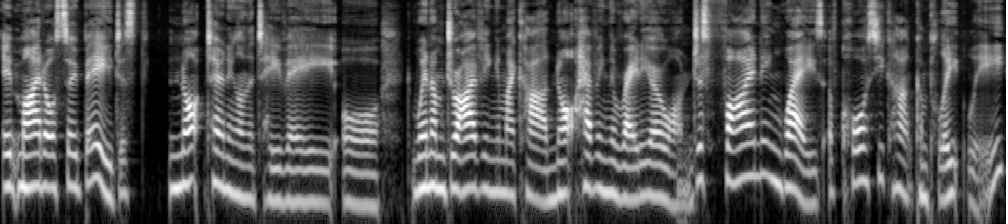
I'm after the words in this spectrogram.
It might also be just not turning on the TV or when I'm driving in my car, not having the radio on, just finding ways. Of course, you can't completely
